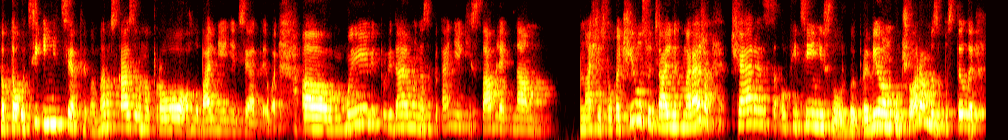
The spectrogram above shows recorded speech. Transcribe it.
Тобто, оці ініціативи ми розказуємо про глобальні ініціативи. Е, Ми відповідаємо на запитання, які ставлять нам. Наші слухачі у соціальних мережах через офіційні служби. Приміром, учора ми запустили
